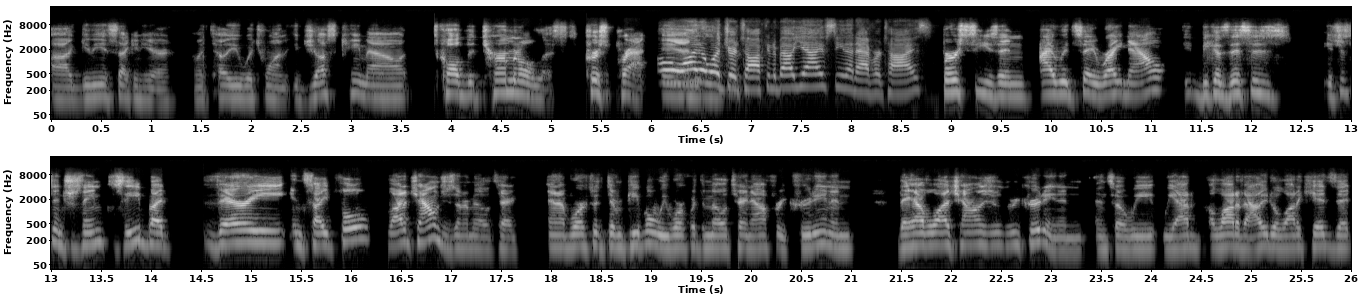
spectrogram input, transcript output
Uh, give me a second here. I'm going to tell you which one. It just came out. It's called The Terminal List. Chris Pratt. Oh, I know what you're talking about. Yeah, I've seen that advertised. first season, I would say right now, because this is it's just interesting to see, but very insightful. A lot of challenges in our military. And I've worked with different people. We work with the military now for recruiting and they have a lot of challenges with recruiting. And and so we we add a lot of value to a lot of kids that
